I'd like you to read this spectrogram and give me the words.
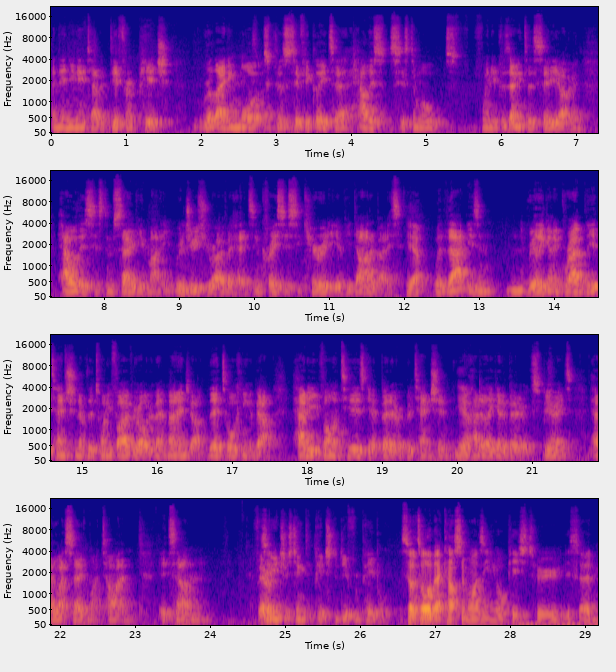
and then you need to have a different pitch relating more specifically to how this system will, when you're presenting to the CEO, how will this system save you money, reduce your overheads, increase the security of your database? Yeah. Where that isn't really going to grab the attention of the 25 year old event manager. They're talking about how do your volunteers get better retention? Yeah. How do they get a better experience? How do I save my time? It's um, very So- interesting to pitch to different people. So it's all about customizing your pitch to the certain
